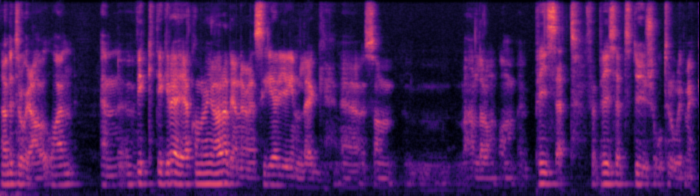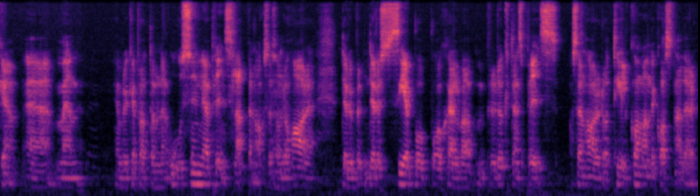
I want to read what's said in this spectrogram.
Ja, det tror jag. Och en, en viktig grej, jag kommer att göra det nu, en serie inlägg eh, som mm, handlar om, om priset. För priset styrs otroligt mycket. Eh, men jag brukar prata om den osynliga prislappen också som du har. Det du, det du ser på, på själva produktens pris. Och sen har du då tillkommande kostnader.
